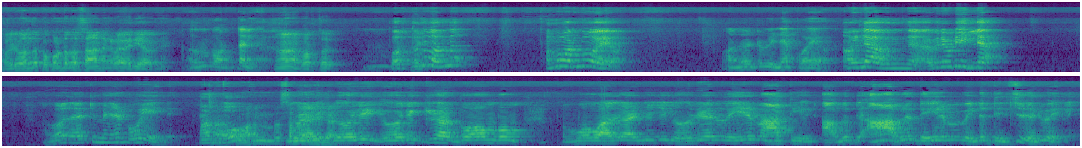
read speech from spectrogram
അവർ വന്നപ്പോ കൊണ്ടുവന്ന സാധനങ്ങളുടെ കാര്യമാണ് പറഞ്ഞത് അതും പുറത്തല്ലേ? ആ പുറത്ത്. പുറത്തുനിന്ന് വന്നു. അമ്മ പറഞ്ഞു പോയോ? വന്നിട്ട് പിന്നെ പോയോ? ആ ഇല്ല ഉം, അവരിവിടെ ഇല്ല. അപ്പോൾ നേരത്തെ പിന്നെ പോയില്ലേ? ആ പോ സമയമായില്ല. ജോലി ജോലിക്ക് പോകുമ്പം പോകും അത് കഴിഞ്ഞിട്ട് ജോലിയുടെ ധൈര്യം മാറ്റി. തീ അത് ആ അവർ തീരുമ്പോൾ പിന്നെ തിരിച്ചു തരുമില്ലേ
